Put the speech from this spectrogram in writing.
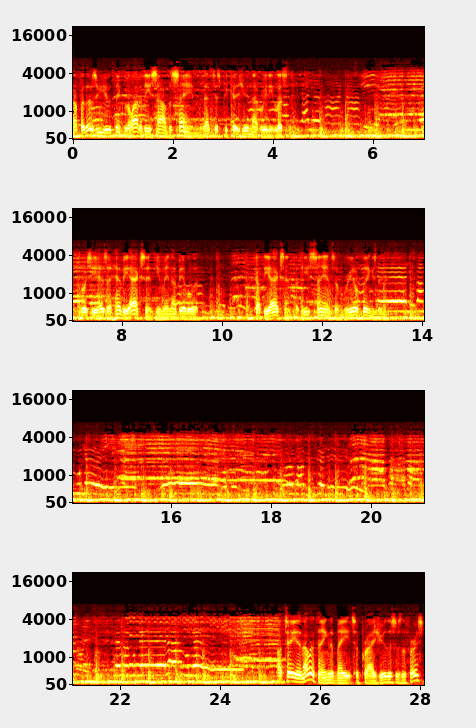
Now, for those of you who think that a lot of these sound the same, that's just because you're not really listening. Of course, he has a heavy accent. You may not be able to cut the accent, but he's saying some real things now. I'll tell you another thing that may surprise you. This is the first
